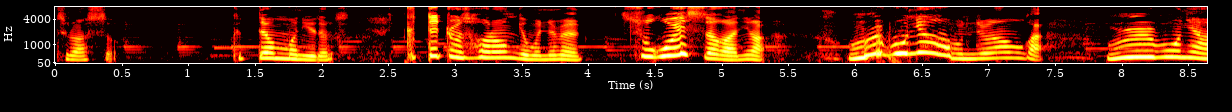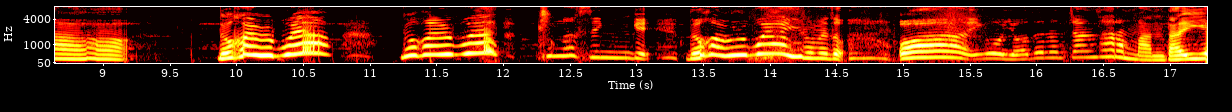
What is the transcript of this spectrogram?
들어왔어. 그때 어머니가 들어왔어. 그때 좀 서러운 게 뭐냐면 수고했어가 아니라 울보냐가 먼저 나온 거야. 울보냐. 너가 울보야? 너가 울보야? 중학생인 게 너가 울보야? 이러면서 와 이거 여드름 짠 사람 많다. 이,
